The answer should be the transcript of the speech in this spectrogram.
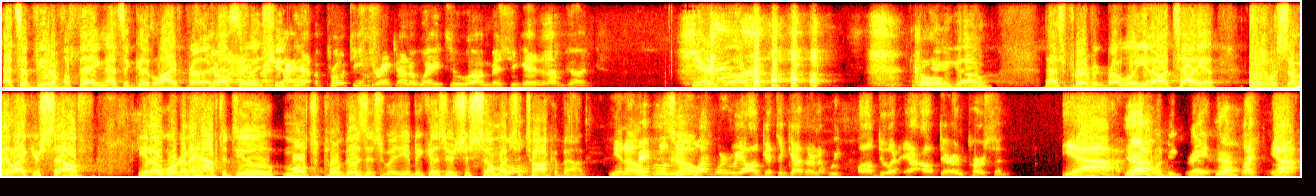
that's a beautiful thing. That's a good life, brother. You know that's what? the way I, it should I, be. I have a protein drink on the way to uh, Michigan, and I'm good. There you go. cool. There you go. That's perfect, bro. Well, you know, I'll tell you, with somebody like yourself, you know, we're going to have to do multiple visits with you because there's just so much Cool. to talk about. You know, Maybe we'll do So, one where we all get together and we all do it out there in person. Yeah, Yeah. that would be great. Yeah, Like, Yeah. like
